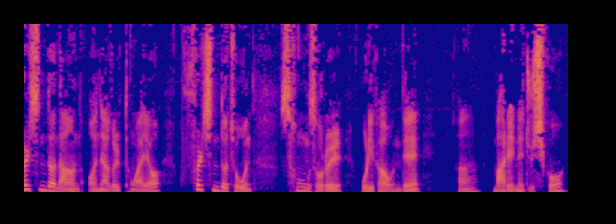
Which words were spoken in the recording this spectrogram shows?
훨씬 더 나은 언약을 통하여 훨씬 더 좋은 성소를 우리 가운데 어, 마련해 주시고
